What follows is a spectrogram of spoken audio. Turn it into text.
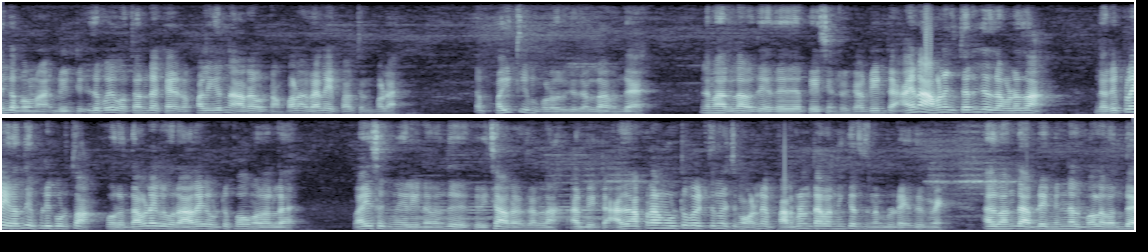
எங்கே போனோம் அப்படின்ட்டு. இதை போய் ஒருத்தண்ட கேட்டோம். பழையிருந்து அற விட்டான் போட வேலையை பார்த்துட்டு போட. பைத்தியம் போல இருக்குது இதெல்லாம் வந்து. இந்த மாதிரிலாம் வந்து எது எதோ பேசிகிட்டு இருக்கு அப்படின்ட்டு. ஏன்னா அவனுக்கு தெரிஞ்சது அவ்வளோதான் இந்த ரிப்ளை வந்து இப்படி கொடுத்தான். ஒரு தவளையில் ஒரு அறையை விட்டு போக முதல்ல. வயசுக்கு மீறின வந்து விசாரம் இதெல்லாம் அப்படின்ட்டு. அது அப்புறம் விட்டு போயிடுச்சுன்னு வச்சுக்கோங்க உடனே பர்மனெண்ட்டாக நிற்கிறது நம்மளுடைய எதுவுமே. அது வந்து அப்படியே மின்னல் போல் வந்து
